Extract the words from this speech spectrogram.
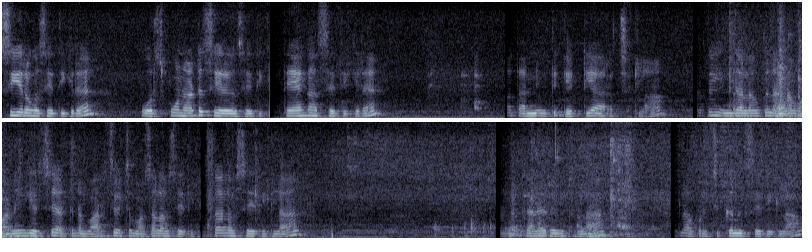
சீரகம் சேர்த்திக்கிறேன். ஒரு ஸ்பூன் ஆட்டம் சீரகம் சேர்த்திக்கிறேன். தேங்காய் சேர்த்திக்கிறேன். தண்ணி ஊற்றி கெட்டியாக அரைச்சிக்கலாம். இந்த அளவுக்கு நல்லா வணங்கிருச்சு. அடுத்து நம்ம அரைச்சி வச்ச மசாலாவை சேர்த்தி மசாலாவை சேர்த்திக்கலாம். கிளறி விட்டுலாம் அப்புறம் சிக்கனுக்கு சேர்த்திக்கலாம்.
